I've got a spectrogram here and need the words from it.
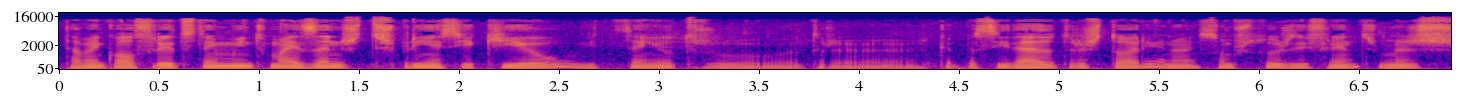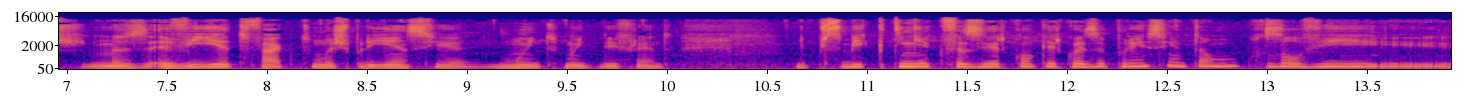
Está bem que o Alfredo tem muito mais anos de experiência que eu e tem outro, outra capacidade, outra história, não é? Somos pessoas diferentes, mas, mas havia de facto uma experiência muito, muito diferente. E percebi que tinha que fazer qualquer coisa por isso, então resolvi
